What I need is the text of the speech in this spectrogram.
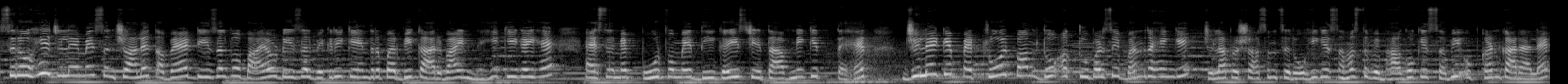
सिरोही ज़िले में संचालित अवैध डीजल व बायोडीजल बिक्री केंद्र पर भी कार्रवाई नहीं की गई है। ऐसे में पूर्व में दी गई चेतावनी के तहत ज़िले के पेट्रोल पंप 2 अक्टूबर से बंद रहेंगे। जिला प्रशासन सिरोही के समस्त विभागों के सभी उपखंड कार्यालय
